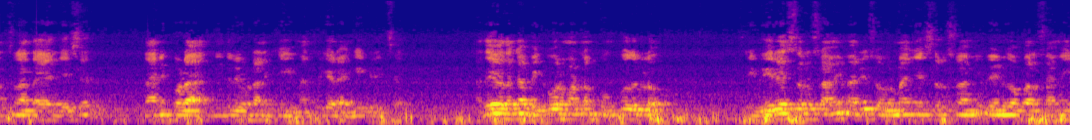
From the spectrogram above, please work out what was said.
అంచనా తయారు చేశారు. దానికి కూడా నిధులు ఇవ్వడానికి మంత్రి గారు అంగీకరించారు. అదేవిధంగా బెక్కూరు మండలం కుంకూరులో శ్రీ వీరేశ్వర స్వామి మరియు సుబ్రహ్మణ్యేశ్వర స్వామి వేణుగోపాల స్వామి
